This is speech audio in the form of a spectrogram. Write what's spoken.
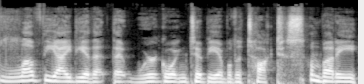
love the idea that, that we're going to be able to talk to somebody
